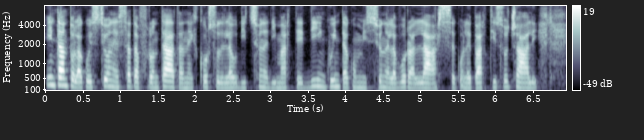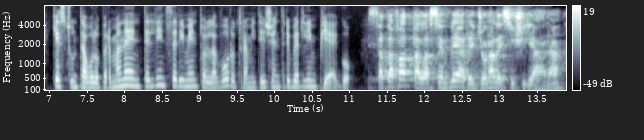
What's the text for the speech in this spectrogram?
Intanto la questione è stata affrontata nel corso dell'audizione di martedì martedì in quinta commissione lavoro all'ARS con le parti sociali, chiesto un tavolo permanente e l'inserimento al lavoro tramite i centri per l'impiego. È stata fatta all'Assemblea regionale siciliana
